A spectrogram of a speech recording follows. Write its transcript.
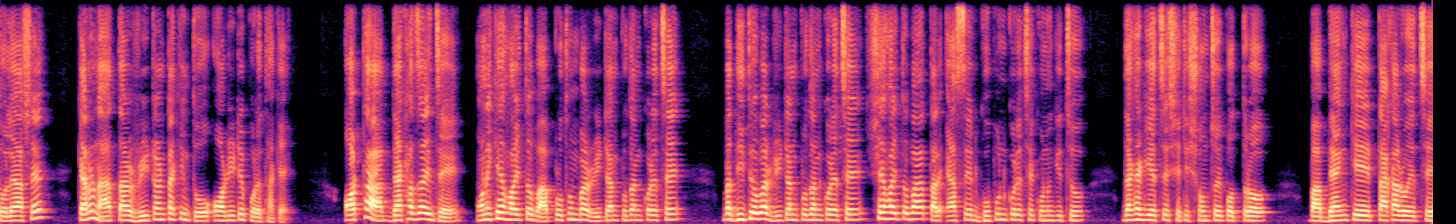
চলে আসে, কেননা তার রিটার্নটা কিন্তু অডিটে পড়ে থাকে। অর্থাৎ দেখা যায় যে অনেকে হয়তো বা প্রথমবার রিটার্ন প্রদান করেছে বা দ্বিতীয়বার রিটার্ন প্রদান করেছে, সে হয়তো বা তার অ্যাসেট গোপন করেছে কোনো কিছু। দেখা গিয়েছে সেটি সঞ্চয়পত্র বা ব্যাংকে টাকা রয়েছে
